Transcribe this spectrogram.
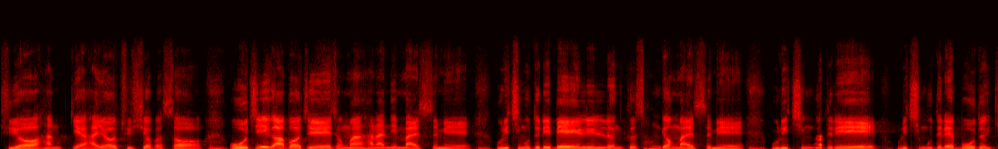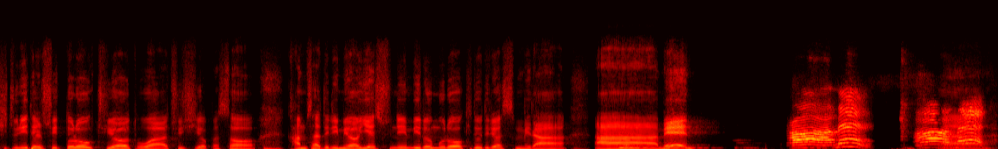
주여 함께하여 주시옵소서. 오직 아버지 정말 하나님 말씀이 우리 친구들이 매일 읽는 그 성경 말씀이 우리 친구들이 우리 친구들의 모든 기준이 될 수 있도록 주여 도와 주시옵소서. 감사드리며 예수님 이름으로 기도드렸습니다. 아멘. 아멘. 자,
